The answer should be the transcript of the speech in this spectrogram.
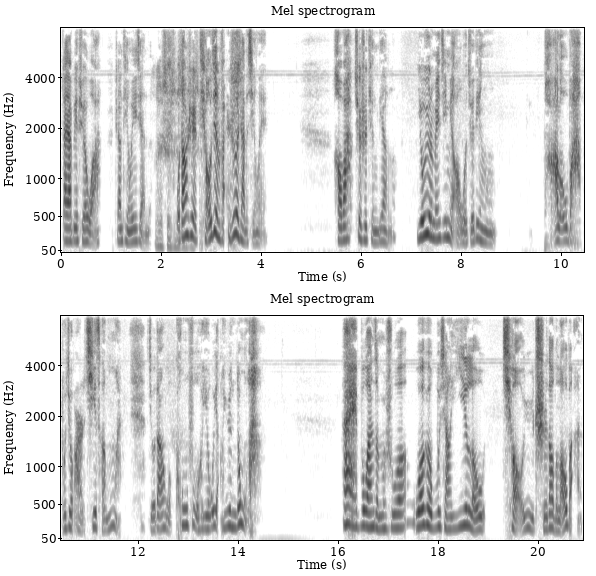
大家别学我啊，这样挺危险的。嗯，是是，我当时也条件反射下的行为。好吧，确实停电了。犹豫了没几秒，我决定爬楼吧，不就二十七层嘛，就当我空腹有氧运动了。哎，不管怎么说，我可不想一楼巧遇迟到的老板。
